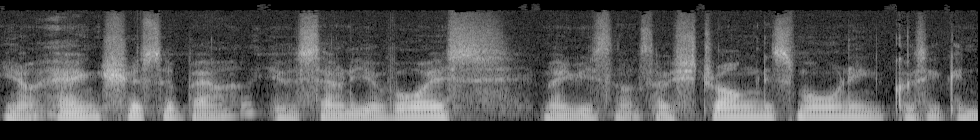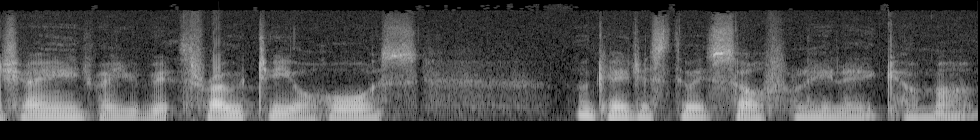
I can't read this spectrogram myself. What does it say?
You know, anxious about the sound of your voice. Maybe it's not so strong this morning because it can change. Maybe a bit throaty or hoarse. Okay, just do it softly. Let it come up.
